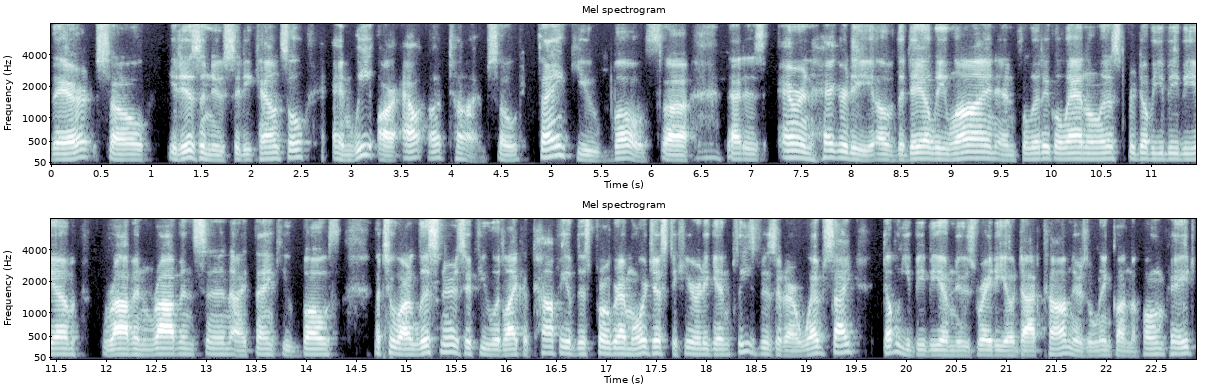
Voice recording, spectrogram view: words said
there. So it is a new city council and we are out of time. So thank you both. Uh, that is Erin Hegarty of the Daily Line and political analyst for WBBM, Robin Robinson. I thank you both. Uh, to our listeners, if you would like a copy of this program or just to hear it again, please visit our website, WBBMNewsRadio.com. There's a link on the homepage.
